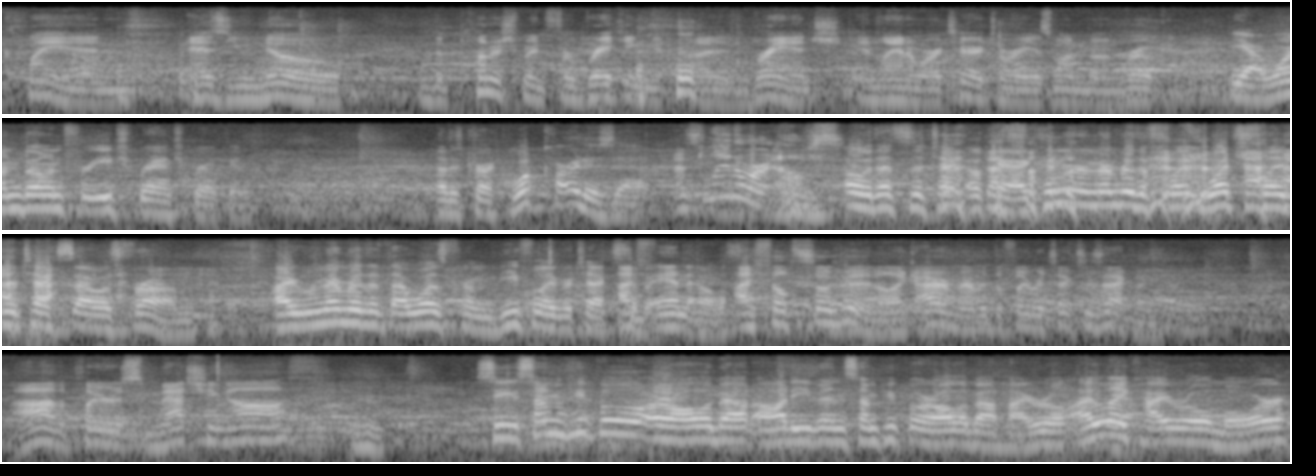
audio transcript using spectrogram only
clan. As you know, the punishment for breaking a branch in Llanowar territory is one bone broken. Yeah, one bone for each branch broken. That is correct. What card is that? That's Llanowar elves. Oh, that's the text. Okay, I couldn't remember the fla- which flavor text that was from. I remember that that was from the flavor text of An Elf. I felt so good. Like I remembered the flavor text exactly. Ah, the players matching off. Mm-hmm. See, some people are all about odd even, some people are all about high roll. I like high roll more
